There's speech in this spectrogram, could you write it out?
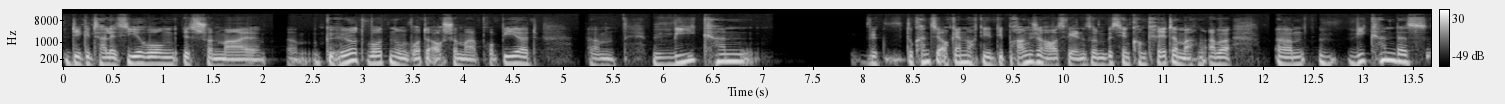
Digitalisierung ist schon mal ähm, gehört worden und wurde auch schon mal probiert. Ähm, wie kann, du kannst ja auch gerne noch die, die Branche rauswählen, so ein bisschen konkreter machen, aber ähm, wie kann das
